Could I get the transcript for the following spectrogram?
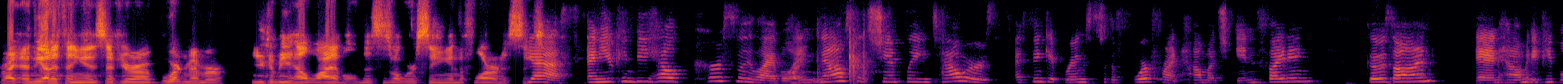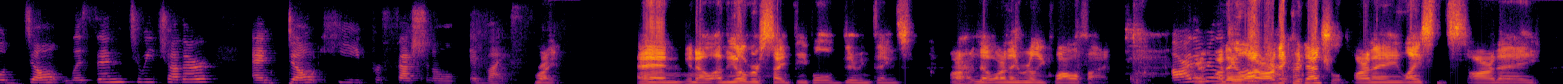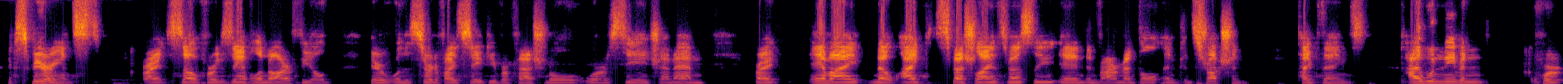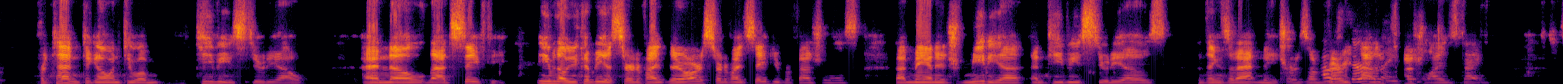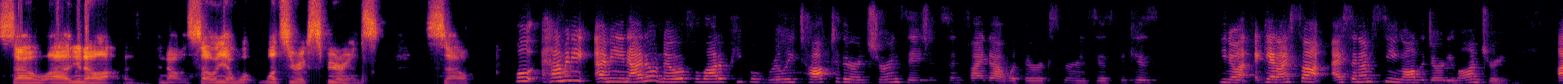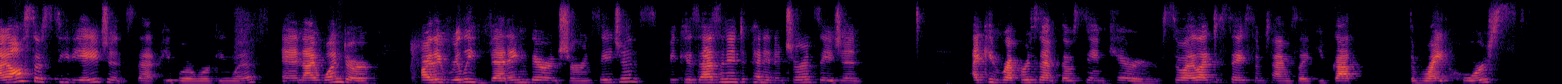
Right. And the other thing is, if you're a board member, you can be held liable. This is what we're seeing in the Florida situation. Yes, and you can be held personally liable. Right. And now since Champlain Towers, I think it brings to the forefront how much infighting goes on and how many people don't listen to each other and don't heed professional advice. Right. And, you know, on the oversight people doing things, are no, are they really qualified? Are they really Are they are they credentialed? Are they licensed? Are they experienced? Right. So, for example, in our field, here with a certified safety professional or a CHMM, right? Am I no? I specialize mostly in environmental and construction type things. I wouldn't even for, pretend to go into a TV studio and know that safety. Even though you can be a certified, there are certified safety professionals that manage media and TV studios and things of that nature. It's a very highly specialized thing. So uh, you know, you know, so yeah, what, what's your experience? So Well, how many? I mean, I don't know if a lot of people really talk to their insurance agents and find out what their experience is because, you know, again, I saw, I said, I'm seeing all the dirty laundry. I also see the agents that people are working with, and I wonder, are they really vetting their insurance agents? Because as an independent insurance agent, I can represent those same carriers. So I like to say sometimes, like, you've got the right horse,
